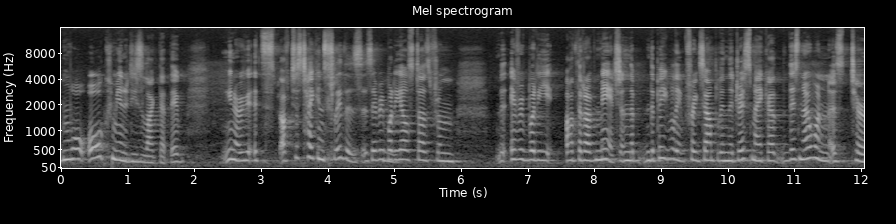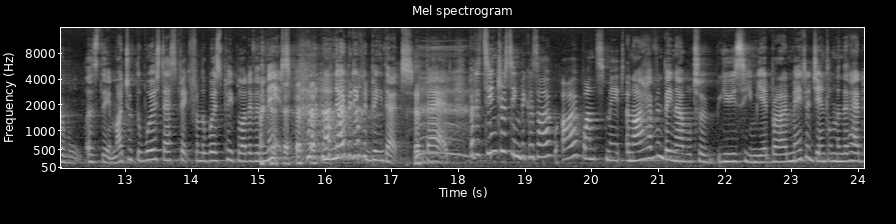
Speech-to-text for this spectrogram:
more all communities are like that. They're, you know, it's I've just taken slithers as everybody mm. else does from the- everybody uh, that I've met, and the the people, in, for example, in the dressmaker, there's no one as terrible as them. I took the worst aspect from the worst people I'd ever met. Nobody could be that bad. But it's interesting because I I once met, and I haven't been able to use him yet, but I met a gentleman that had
